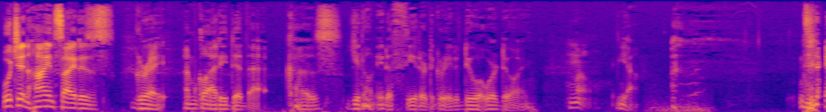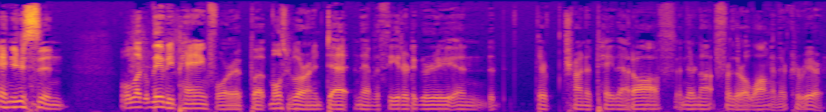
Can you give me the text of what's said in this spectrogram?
which in hindsight is great. I'm glad he did that because you don't need a theater degree to do what we're doing. No. Yeah. and you're just in. Well, look, they'd be paying for it, but most people are in debt and they have a theater degree, and they're trying to pay that off, and they're not further along in their career.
